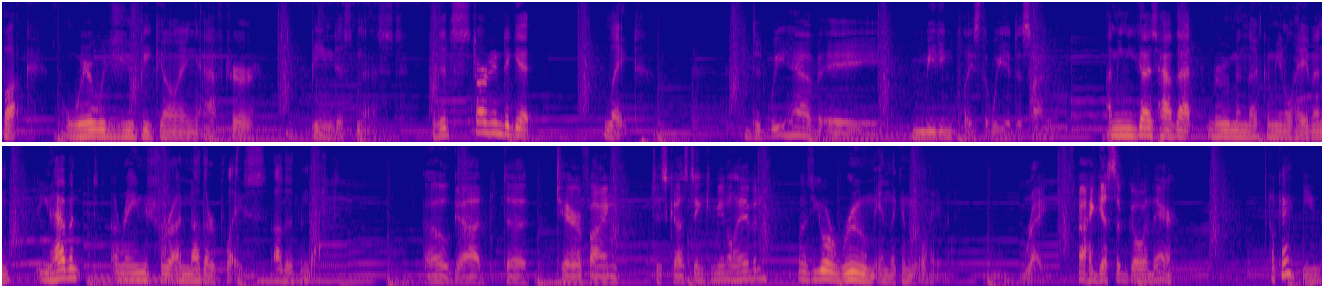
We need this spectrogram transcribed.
Buck, where would you be going after being dismissed? Because it's starting to get late. Did we have a meeting place that we had decided? I mean, you guys have that room in the communal haven. You haven't arranged for another place other than that. Oh God, the terrifying, disgusting communal haven. It was your room in the communal haven. Right. I guess I'm going there. Okay, you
